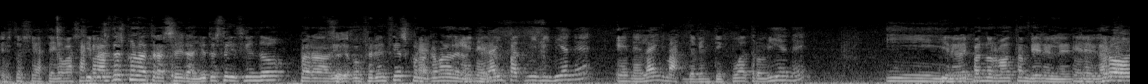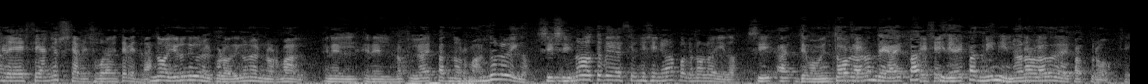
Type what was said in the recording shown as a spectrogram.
Esto se hace, lo vas a Sí, pero sacar- esta es con la trasera. Yo te estoy diciendo para Sí. videoconferencias con la cámara En delantera. el iPad mini viene, en el iMac de 24 viene y, Y en el iPad normal también. En el, en en el el Pro que- de este año se- seguramente vendrá. No, yo no digo en el Pro, digo en el normal. En el, en el, en el iPad normal. No lo he oído. Sí, sí. No te voy a decir ni señor porque no lo he oído. Sí, ah, de momento Sí, hablaron sí. de iPad Sí, sí, y de iPad mini, Sí, no han sí, hablado sí. de iPad Pro. Sí.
